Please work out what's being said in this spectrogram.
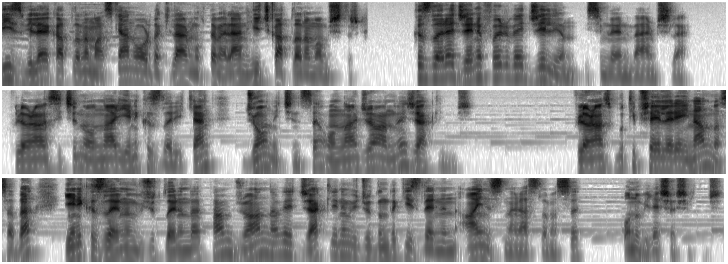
biz bile katlanamazken oradakiler muhtemelen hiç katlanamamıştır. Kızlara Jennifer ve Jillian isimlerini vermişler. Florence için onlar yeni kızlar iken John içinse onlar Joan ve Jacqueline'miş. Florence bu tip şeylere inanmasa da yeni kızlarının vücutlarında tam Joanna ve Jacqueline'in vücudundaki izlerinin aynısına rastlaması onu bile şaşırtmış.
